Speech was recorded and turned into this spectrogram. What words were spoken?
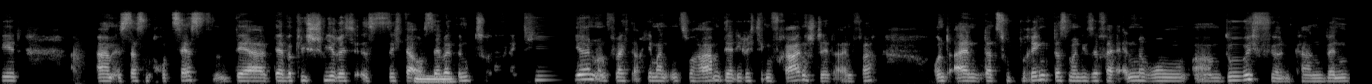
geht, ähm, ist das ein Prozess, der, der wirklich schwierig ist, sich da auch mhm. selber genug zu reflektieren und vielleicht auch jemanden zu haben, der die richtigen Fragen stellt einfach und einen dazu bringt, dass man diese Veränderungen ähm, durchführen kann. Wenn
